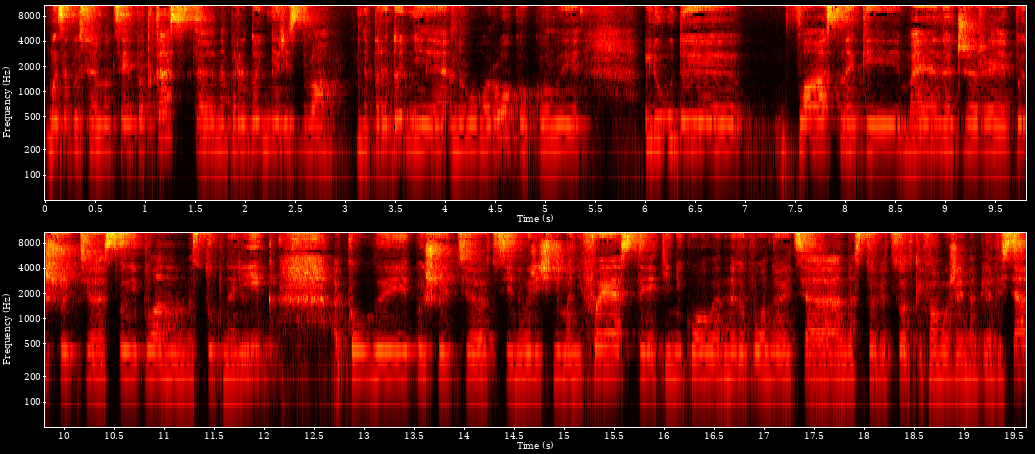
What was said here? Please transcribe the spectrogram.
Ми записуємо цей подкаст е, напередодні Різдва, напередодні Нового року, коли люди, власники, менеджери пишуть е, свої плани на наступний рік, коли пишуть е, ці новорічні маніфести, які ніколи не виконуються на 100%, а може і на 50%.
